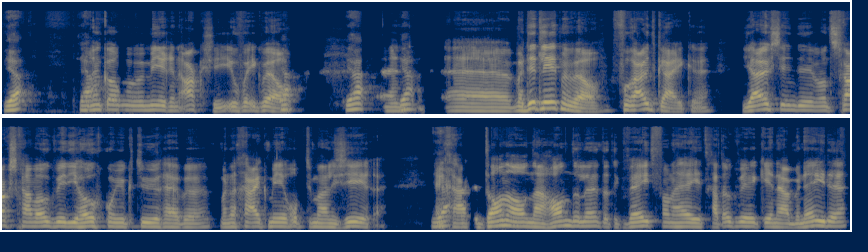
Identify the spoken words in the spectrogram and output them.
Ja. ja. En dan komen we meer in actie. Of ik wel. Ja. Ja. En, ja. Uh, maar dit leert me wel. Vooruitkijken. Juist in de, want straks gaan we ook weer die hoogconjunctuur hebben. Maar dan ga ik meer optimaliseren. En ga ik er dan al naar handelen, dat ik weet van hé, hey, het gaat ook weer een keer naar beneden.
